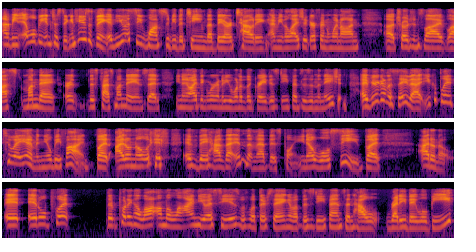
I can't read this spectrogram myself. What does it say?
I mean, it will be interesting. And here's the thing: if USC wants to be the team that they are touting, I mean, Olaijah Griffin went on uh, Trojans Live last Monday or this past Monday and said, you know, I think we're going to be one of the greatest defenses in the nation. If you're going to say that, you could play at 2 a.m. and you'll be fine. But I don't know if if they have that in them at this point. You know, we'll see. But I don't know. It it'll put they're putting a lot on the line. USC is with what they're saying about this defense and how ready they will be.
